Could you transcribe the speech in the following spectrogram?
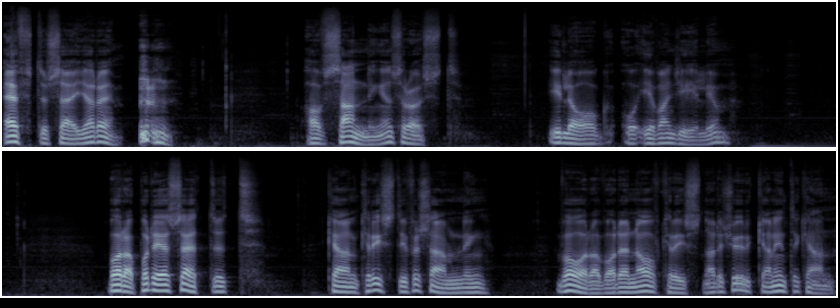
Eftersägare av sanningens röst i lag och evangelium. Bara på det sättet kan Kristi församling vara vad den avkristnade kyrkan inte kan.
